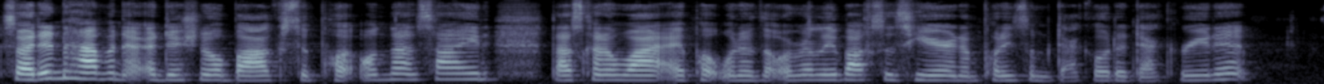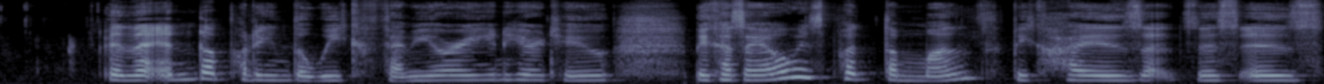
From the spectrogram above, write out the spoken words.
So I didn't have an additional box to put on that side. That's kind of why I put one of the overlay boxes here and I'm putting some deco to decorate it. And I ended up putting the week February in here too because I always put the month because this is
